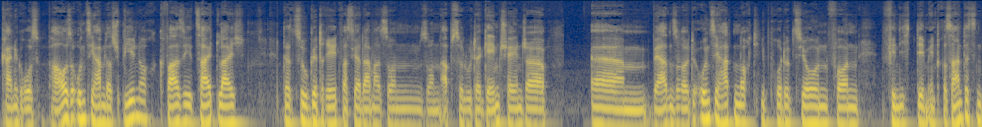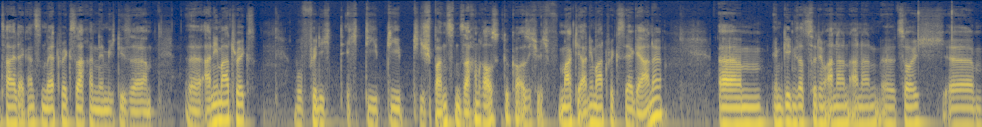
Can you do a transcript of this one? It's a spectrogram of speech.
keine große Pause und sie haben das Spiel noch quasi zeitgleich dazu gedreht, was ja damals so ein, so ein absoluter Gamechanger ähm, werden sollte. Und sie hatten noch die Produktion von, finde ich, dem interessantesten Teil der ganzen Matrix-Sache, nämlich dieser äh, Animatrix, wo finde ich, ich die, die, die spannendsten Sachen rausgekommen. Also ich, ich mag die Animatrix sehr gerne. Ähm, Im Gegensatz zu dem anderen, anderen äh, Zeug. Ähm,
